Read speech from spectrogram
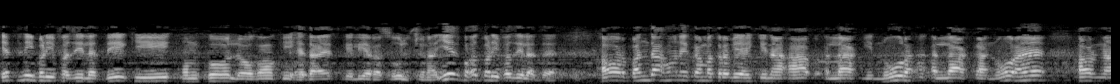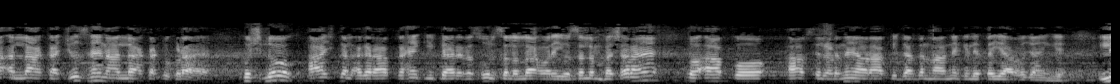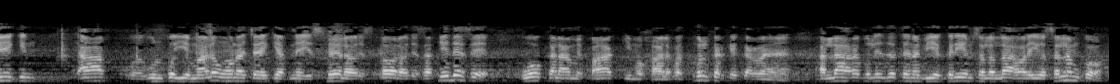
اتنی بڑی فضیلت دی کہ ان کو لوگوں کی ہدایت کے لیے رسول چنا۔ یہ بہت بڑی فضیلت ہے۔ اور بندہ ہونے کا مطلب یہ ہے کہ نہ آپ اللہ کی نور اللہ کا نور ہیں اور نہ اللہ کا جز ہے نہ اللہ کا ٹکڑا ہے۔ کچھ لوگ آج کل اگر آپ کہیں کہ پیارے رسول صلی اللہ علیہ وسلم بشر ہیں تو آپ کو آپ سے لڑنے اور آپ کی گردن مارنے کے لیے تیار ہو جائیں گے۔ لیکن آپ، ان کو یہ معلوم ہونا چاہیے کہ اپنے اس فیل اور اس قول اور اس عقیدے سے وہ کلام پاک کی مخالفت کھل کر کے کر رہے ہیں۔ اللہ رب العزت نبی کریم صلی اللہ علیہ وسلم کو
